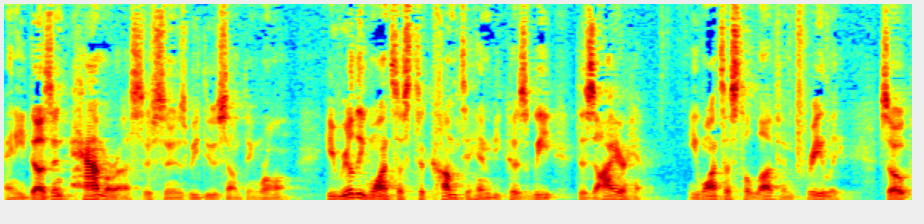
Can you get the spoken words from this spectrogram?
and He doesn't hammer us as soon as we do something wrong. He really wants us to come to Him because we desire Him. He wants us to love Him freely. So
